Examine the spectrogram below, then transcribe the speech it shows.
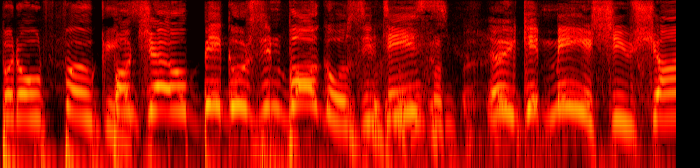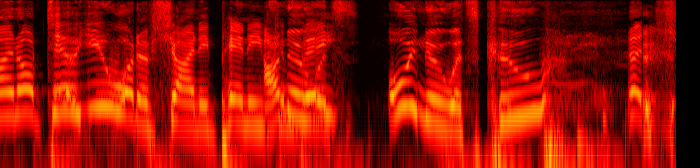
but old fogies." Bunch of old biggles and boggles, it is. Oh, Get me a shoe shine. I'll tell you what a shiny penny I can know be. what's. I know what's cool. a, tr-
